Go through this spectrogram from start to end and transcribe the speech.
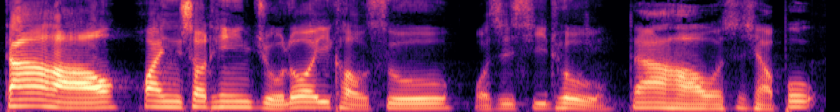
大家好，欢迎收听《煮落一口酥》，我是西兔。大家好，我是小布。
